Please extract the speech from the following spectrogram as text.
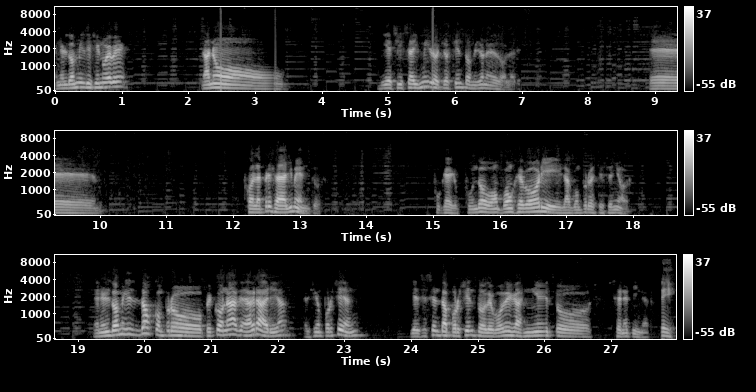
en el 2019, ganó 16.800 millones de dólares. Eh, con la empresa de alimentos. Que fundó Bongebor y la compró este señor. En el 2002 compró Pecona Agraria, el 100%, y el 60% de bodegas Nietos Cenetiner. Sí.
